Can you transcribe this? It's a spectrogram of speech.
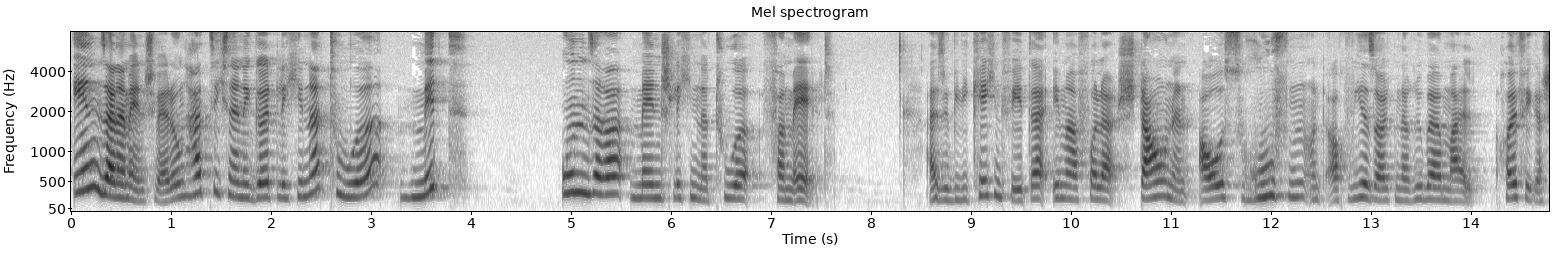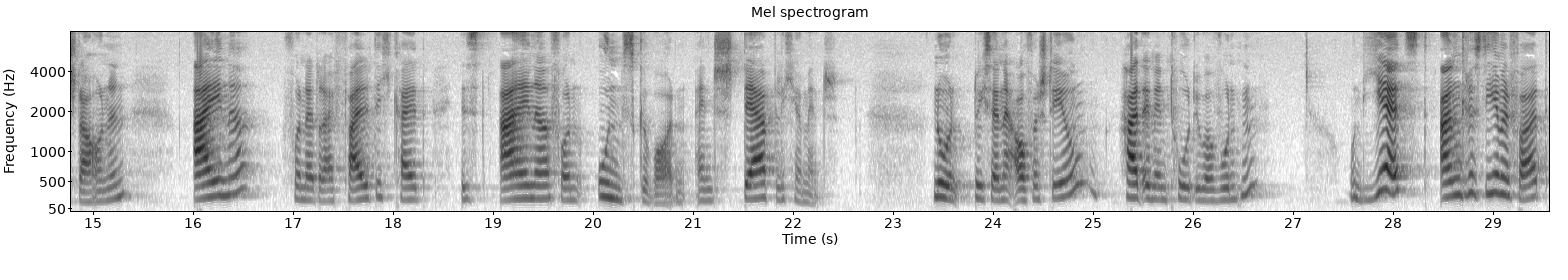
in seiner Menschwerdung hat sich seine göttliche Natur mit unserer menschlichen Natur vermählt. Also wie die Kirchenväter immer voller Staunen ausrufen und auch wir sollten darüber mal häufiger staunen. Einer von der Dreifaltigkeit ist einer von uns geworden, ein sterblicher Mensch. Nun, durch seine Auferstehung hat er den Tod überwunden und jetzt an Christi Himmelfahrt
